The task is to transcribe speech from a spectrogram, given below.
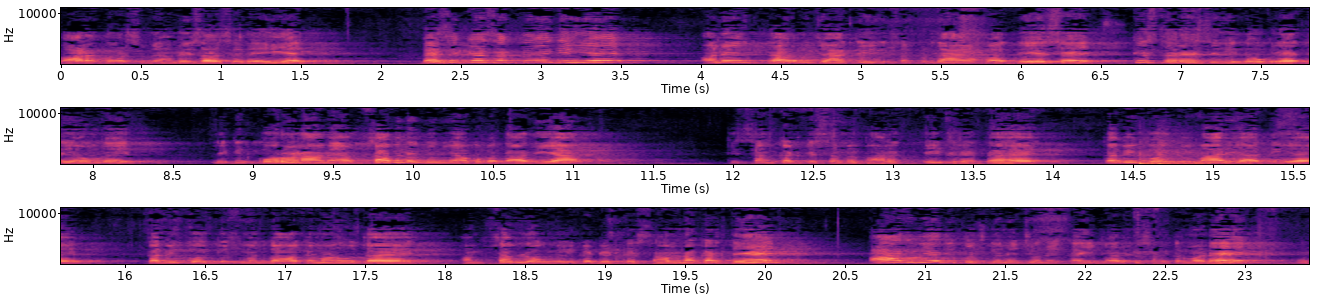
भारतवर्ष में हमेशा से रही है। वैसे कह सकते हैं कि ये अनेक धर्म, जाति, संप्रदायों का देश है। किस तरह से ये लोग रहते होंगे? लेकिन कोरोना में हम सबने दुनिया को बता दिया कि संकट के समय भारत एक रहता है। कभी कोई बीमारी आती है, कभी कोई दुश्मन का आक्रमण होता है, हम सब लोग मिलकर डटकर सामना करते हैं। आज भी यदि कुछ गिने चुने कहीं पर संक्रमण है, उन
